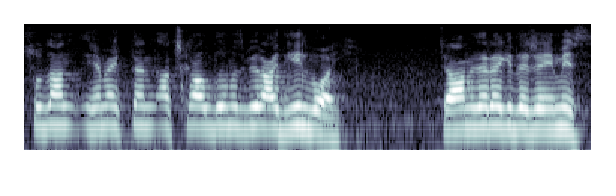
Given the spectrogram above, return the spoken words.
sudan, yemekten aç kaldığımız bir ay değil bu ay. Camilere gideceğimiz,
